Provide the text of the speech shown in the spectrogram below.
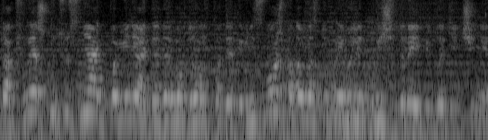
так, флешку цю снять, поміняти, не дай Бог дрон впаде, ти мені зможеш потім наступний виліт ближче до неї підлетіти чи ні?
